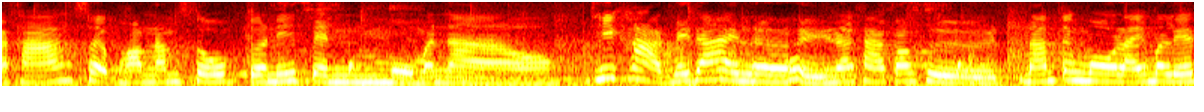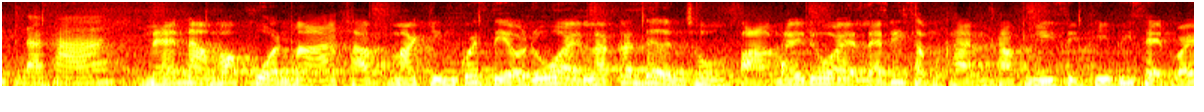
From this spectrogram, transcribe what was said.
นะคะ เสิร์ฟพร้อมน้ำซุปตัวนี้เป็นหมูมะนาว ที่ขาดไม่ได้เลยนะคะ ก็คือน้ำแตงโมไร้เมล็ดนะคะ แนะนำว่าควรมาครับมากินก๋วยเตี๋ยวด้วย แล้วก็เดินชมฟาร์มได้ด้วย และที่สำคัญครับมีสิทธิพิเศษไว้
